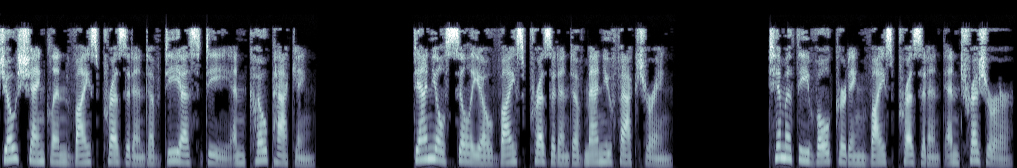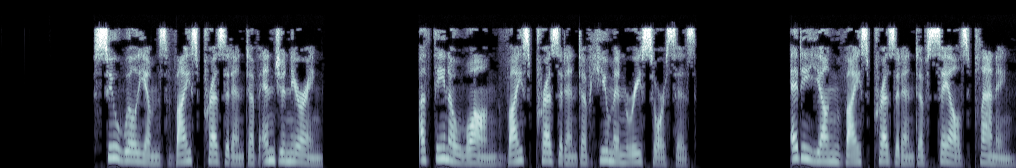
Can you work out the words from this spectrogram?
Joe Shanklin Vice President of DSD and Co-Packing Daniel Cilio Vice President of Manufacturing. Timothy Volkerding Vice President and Treasurer. Sue Williams Vice President of Engineering. Athena Wong Vice President of Human Resources. Eddie Young Vice President of Sales Planning.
